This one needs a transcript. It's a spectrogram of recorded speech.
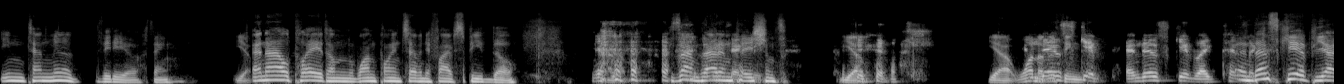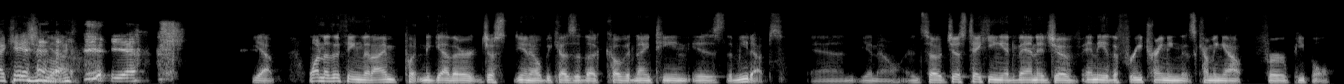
in ten minute video thing. Yeah, And I'll play it on 1.75 speed though, Yeah, because I'm that Exactly. impatient. Yeah. Yeah. One and other then thing. skip and then skip like ten And then skip, yeah, occasionally. yeah. yeah. Yeah. One other thing that I'm putting together just, you know, because of the COVID 19 is the meetups. And, you know, and so just taking advantage of any of the free training that's coming out for people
